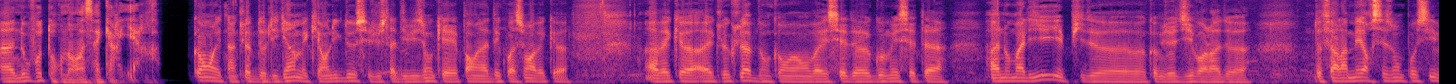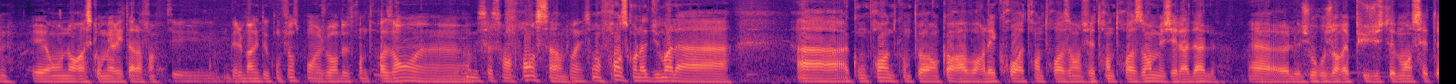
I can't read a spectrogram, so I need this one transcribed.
un nouveau tournant à sa carrière. Caen est un club de Ligue 1 mais qui est en Ligue 2. C'est juste la division qui est pas en adéquation avec euh, avec euh, avec le club. Donc on, on va essayer de gommer cette euh, anomalie et puis de, comme je dis, voilà, de de faire la meilleure saison possible et on aura ce qu'on mérite à la fin. C'est une belle marque de confiance pour un joueur de 33 ans. euh, Non, mais ça c'est en France. Ouais. C'est en France qu'on a du mal à à comprendre qu'on peut encore avoir les crocs à 33 ans. J'ai 33 ans, mais j'ai la dalle. Euh, le jour où j'aurais pu justement cette,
